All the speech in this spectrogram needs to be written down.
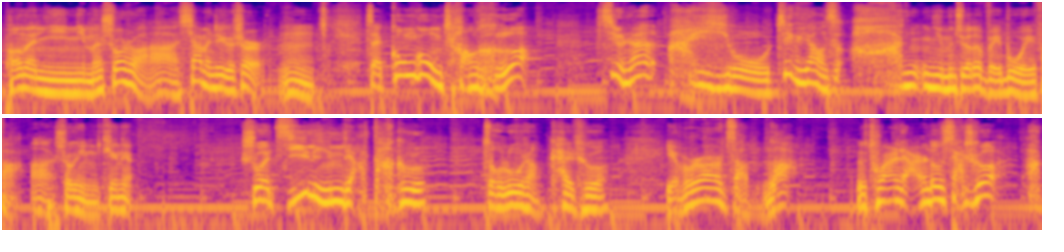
朋友们，你你们说说啊，下面这个事儿，嗯，在公共场合，竟然，哎呦，这个样子啊，你们觉得违不违法啊？说给你们听听，说吉林俩大哥走路上开车，也不知道怎么了，就突然俩人都下车了啊，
